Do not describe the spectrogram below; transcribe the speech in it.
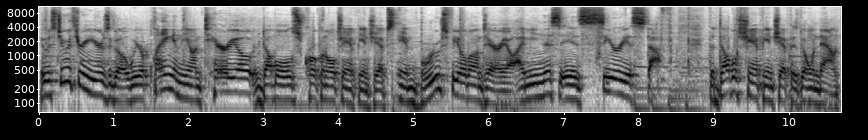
It was two or three years ago, we were playing in the Ontario Doubles Crokinole Championships in Brucefield, Ontario. I mean, this is serious stuff. The doubles championship is going down.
